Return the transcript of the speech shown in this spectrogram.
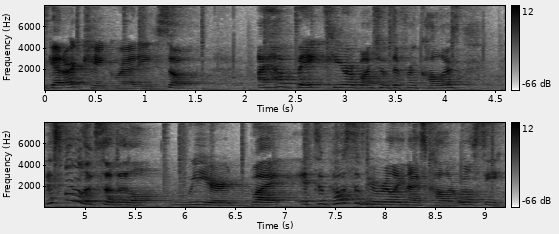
We get our cake ready. So I have baked here a bunch of different colors. This one looks a little weird, but it's supposed to be a really nice color. We'll see.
